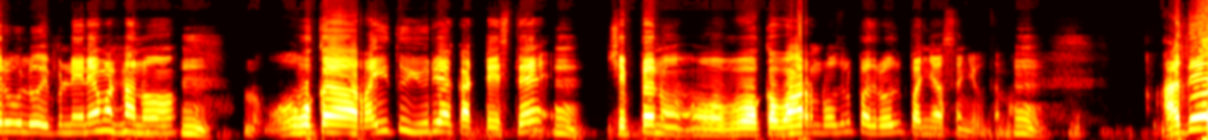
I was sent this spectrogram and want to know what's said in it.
ఎరువులు ఇప్పుడు నేనేమంటున్నాను ఒక రైతు యూరియా కట్టేస్తే చెప్పాను ఒక వారం రోజులు పది రోజులు పనిచేస్తాను చెబుతాను అదే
